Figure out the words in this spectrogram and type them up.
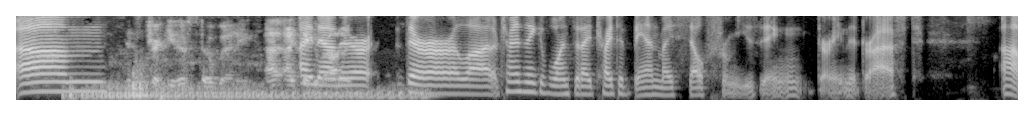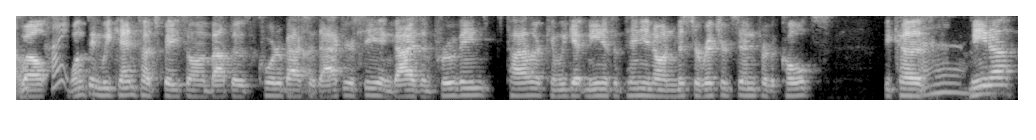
Um It's tricky. There's so many. I, I, I know there are there are a lot. I'm trying to think of ones that I tried to ban myself from using during the draft. Um, well, hi. one thing we can touch base on about those quarterbacks with accuracy and guys improving, Tyler, can we get Mina's opinion on Mr. Richardson for the Colts? Because uh, Mina,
